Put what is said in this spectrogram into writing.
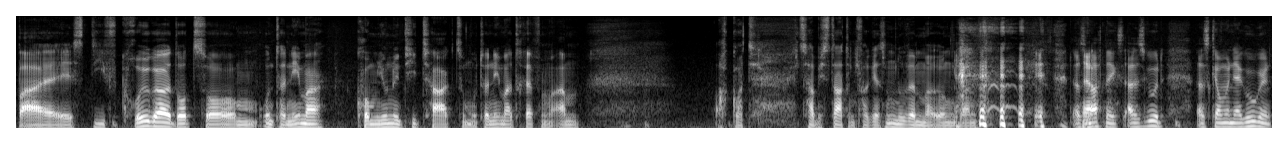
bei Steve Kröger dort zum Unternehmer-Community-Tag, zum Unternehmertreffen am, ach Gott, Jetzt habe ich das Datum vergessen, November irgendwann. das ja. macht nichts, alles gut. Das kann man ja googeln.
